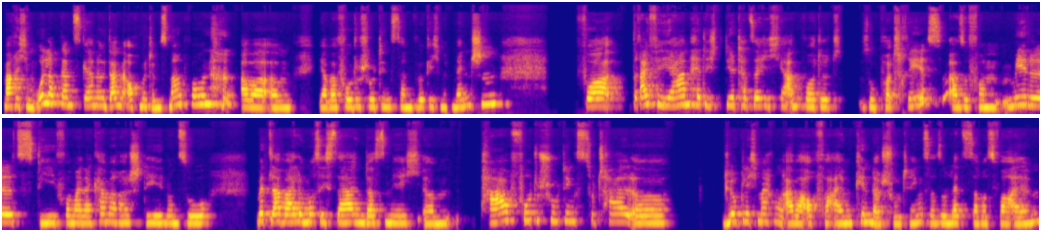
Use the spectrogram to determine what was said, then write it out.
Mache ich im Urlaub ganz gerne, dann auch mit dem Smartphone, aber ähm, ja, bei Fotoshootings dann wirklich mit Menschen. Vor drei, vier Jahren hätte ich dir tatsächlich geantwortet, so Porträts, also von Mädels, die vor meiner Kamera stehen und so. Mittlerweile muss ich sagen, dass mich ähm, Paar-Fotoshootings total äh, glücklich machen, aber auch vor allem Kindershootings, also letzteres vor allem.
